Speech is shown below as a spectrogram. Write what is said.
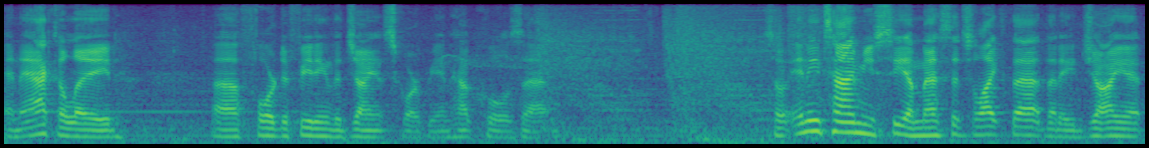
an accolade uh, for defeating the giant scorpion. How cool is that? So anytime you see a message like that, that a giant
